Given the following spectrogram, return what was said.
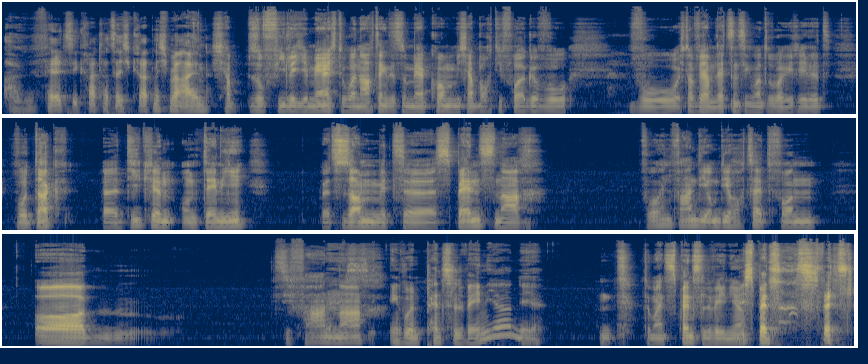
Aber mir fällt sie gerade tatsächlich gerade nicht mehr ein. Ich habe so viele, je mehr ich drüber nachdenke, desto mehr kommen. Ich habe auch die Folge, wo, wo, ich glaube, wir haben letztens irgendwann drüber geredet, wo Doug, äh, Deacon und Danny äh, zusammen mit äh, Spence nach. Wohin fahren die um die Hochzeit von. Oh. Sie fahren nach. Irgendwo in Pennsylvania? Nee. Du meinst Pennsylvania? Nicht Spencer.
